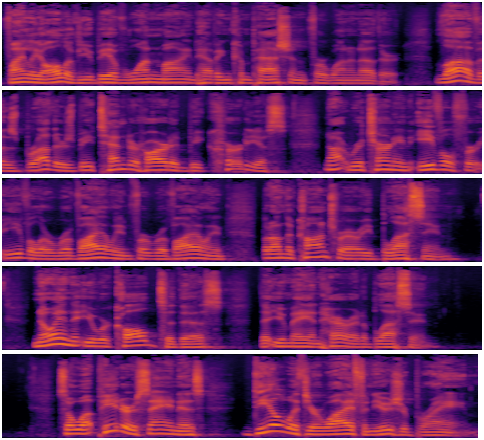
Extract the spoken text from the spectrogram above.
Finally, all of you be of one mind, having compassion for one another. Love as brothers, be tenderhearted, be courteous, not returning evil for evil or reviling for reviling, but on the contrary, blessing, knowing that you were called to this, that you may inherit a blessing. So, what Peter is saying is, deal with your wife and use your brain.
